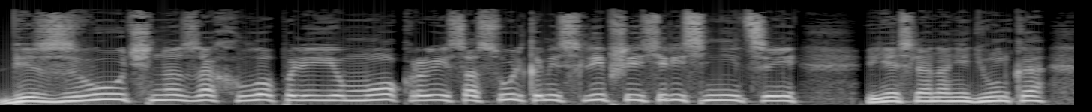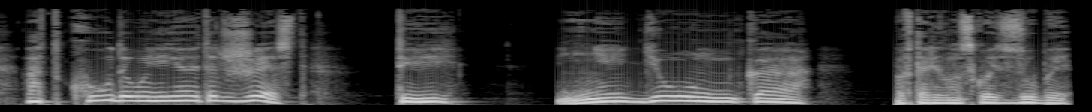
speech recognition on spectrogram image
Беззвучно захлопали ее мокрые сосульками слипшиеся ресницы. Если она не Дюнка, откуда у нее этот жест? Ты не Дюнка, — повторил он сквозь зубы.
